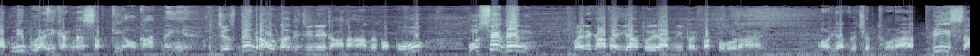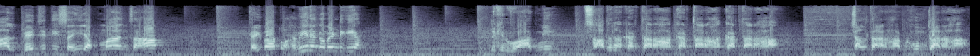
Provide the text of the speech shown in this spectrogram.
अपनी बुराई करना सबकी औकात नहीं है। जिस दिन राहुल गांधी जी ने कहा था हाँ मैं पप्पू हूँ, उसी दिन मैंने कहा था, या तो ये आदमी परिपक्व हो रहा है। और या विक्षिप्त हो रहा है। बीस साल बेजती सही अपमान सहा। कई बार तो हम ही ने कमेंट किया। लेकिन वो आदमी साधना करता रहा करता रहा करता रहा। चलता रहा, घूमता रहा,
